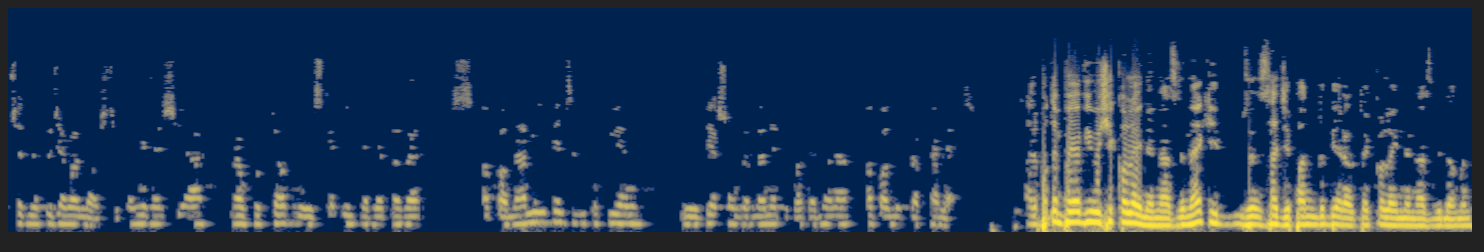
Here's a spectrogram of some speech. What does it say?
przedmiotu działalności, ponieważ ja mam hurtownię i sklepy internetowe z oponami, więc wykupiłem e, pierwszą domenę, to była domena opony.net. Ale potem pojawiły się kolejne nazwy. Na jakiej zasadzie Pan dobierał te kolejne nazwy domen?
